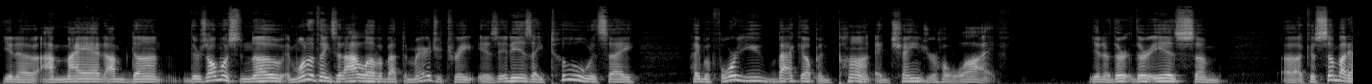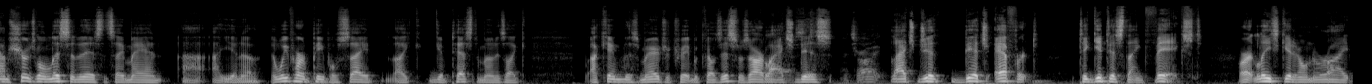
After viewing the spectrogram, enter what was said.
you know I'm mad I'm done. There's almost no and one of the things that I love about the marriage retreat is it is a tool to say, hey, before you back up and punt and change your whole life, you know there there is some because uh, somebody I'm sure is going to listen to this and say, man, uh, I, you know, and we've heard people say like give testimonies like I came to this marriage retreat because this was our latch yes, That's right. Latch ditch effort to get this thing fixed, or at least get it on the right.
